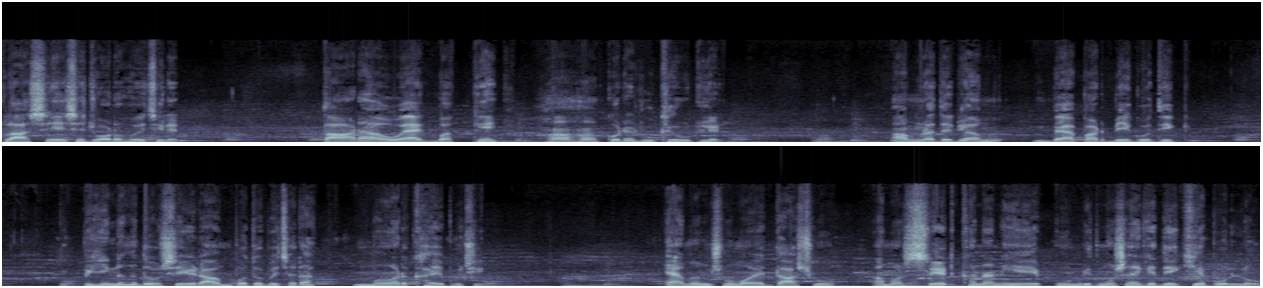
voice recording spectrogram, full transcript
ক্লাসে এসে জড়ো হয়েছিলেন। তারাও এক বাক্যে হাঁ হাঁ করে রুখে উঠলেন। আমরা দেখলাম ব্যাপার বেগতিক। বিনা দোষে রামপদ বেচারা মার খায় বুঝি। এমন সময় দাশু আমার সেটখানা নিয়ে পণ্ডিত মশাইকে দেখিয়ে বলল,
